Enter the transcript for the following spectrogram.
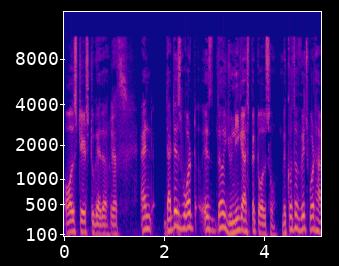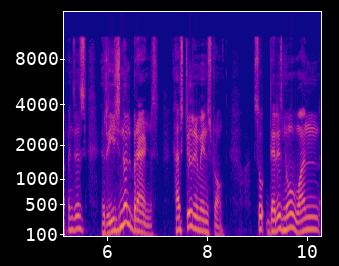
all states together. Yes. and that is what is the unique aspect also because of which what happens is regional brands have still remained strong. So there is no one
